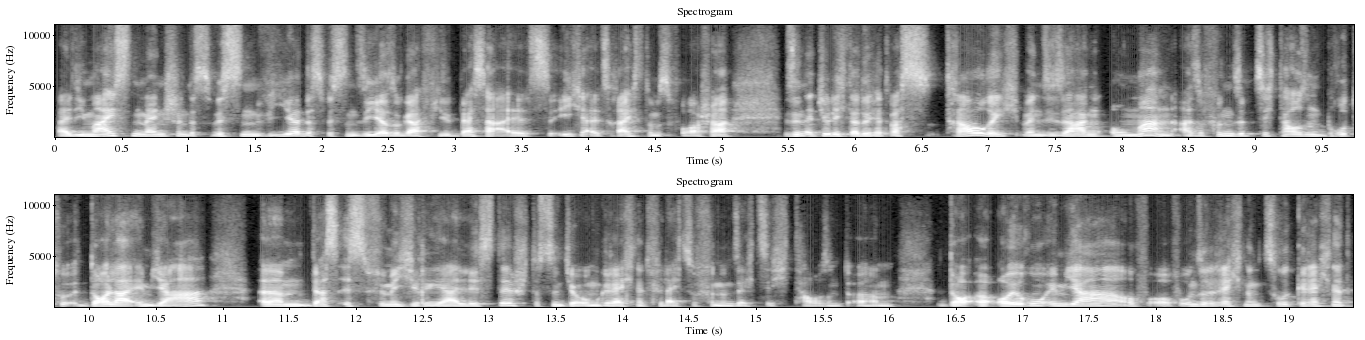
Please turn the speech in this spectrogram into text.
weil die meisten Menschen, das wissen wir, das wissen Sie ja sogar viel besser als ich als Reichtumsforscher, sind natürlich dadurch etwas traurig, wenn sie sagen, oh Mann, also 75.000 Brutto Dollar im Jahr, ähm, das ist für mich realistisch. Das sind ja umgerechnet vielleicht so 65.000 ähm, äh, Euro im Jahr auf, auf unsere Rechnung zurückgerechnet.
